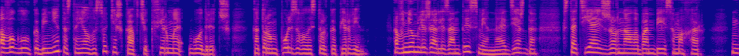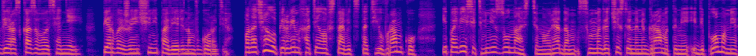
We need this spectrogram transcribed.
А в углу кабинета стоял высокий шкафчик фирмы «Годридж», которым пользовалась только Первин. В нем лежали зонты, сменная одежда, статья из журнала «Бомбей Самахар», где рассказывалось о ней, первой женщине, поверенном в городе. Поначалу Первин хотела вставить статью в рамку и повесить внизу на стену рядом с многочисленными грамотами и дипломами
